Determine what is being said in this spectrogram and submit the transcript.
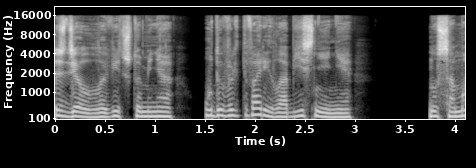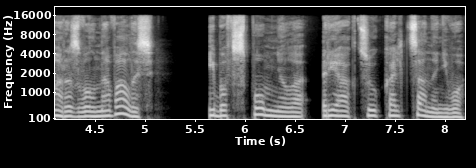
Сделала вид, что меня удовлетворило объяснение, но сама разволновалась, ибо вспомнила реакцию кольца на него,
